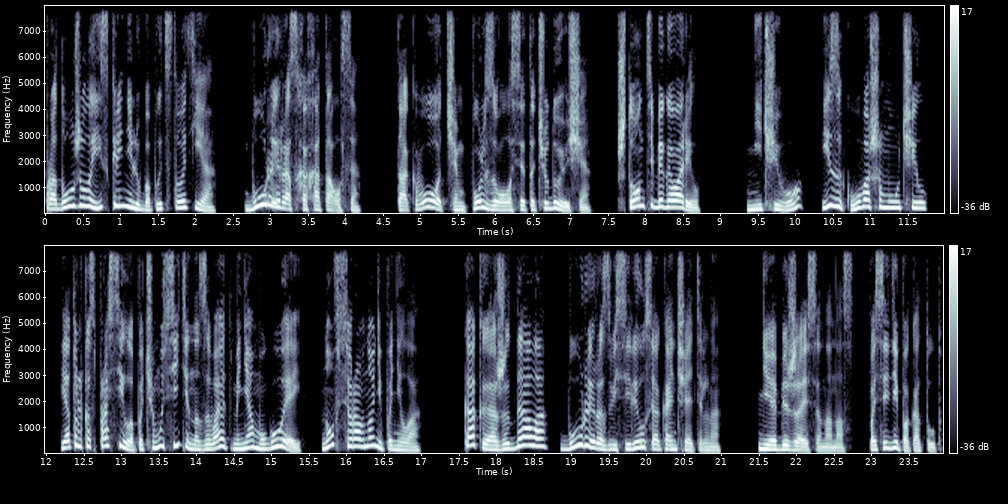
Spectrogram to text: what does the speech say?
Продолжила искренне любопытствовать я. Бурый расхохотался. Так вот, чем пользовалось это чудовище. Что он тебе говорил? Ничего, языку вашему учил. Я только спросила, почему Сити называет меня Мугуэй, но все равно не поняла. Как и ожидала, Бурый развеселился окончательно. Не обижайся на нас. Посиди пока тут.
